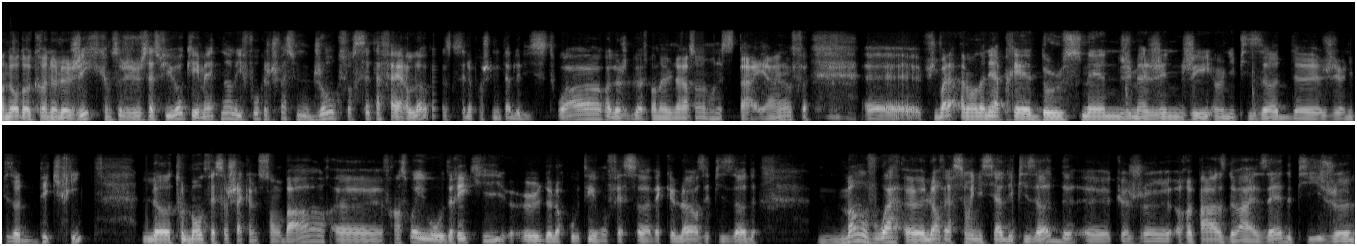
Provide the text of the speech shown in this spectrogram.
en ordre chronologique. Comme ça, j'ai juste à suivre. OK, maintenant, il faut que je fasse une joke sur cette affaire-là, parce que c'est la prochaine étape de l'histoire. Là, je gosse pendant une heure sur mon expérience. Euh, puis voilà, à un moment donné, après deux semaines, j'imagine, j'ai un épisode, euh, j'ai un épisode décrit. Là, tout le monde fait ça chacun de son bar. Euh, François et Audrey, qui, eux, de leur côté, ont fait ça avec leurs épisodes, m'envoient leur version initiale d'épisode que je repasse de A à Z, puis je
